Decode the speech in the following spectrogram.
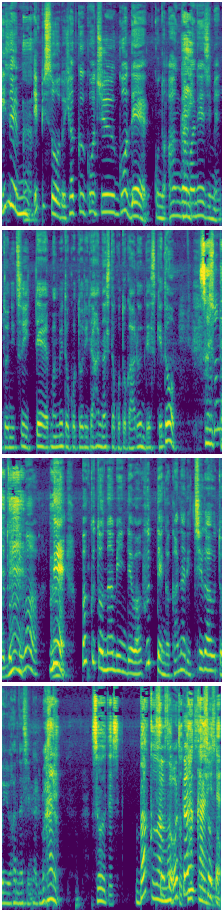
以前、ん。エピソード155でこのアンガーマネジメントについて、豆と小鳥で話したことがあるんですけどその時はね、バクとナビンでは沸点がかなり違うという話になりました。はい。そうです。バクはもっと高いね。そうそう。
